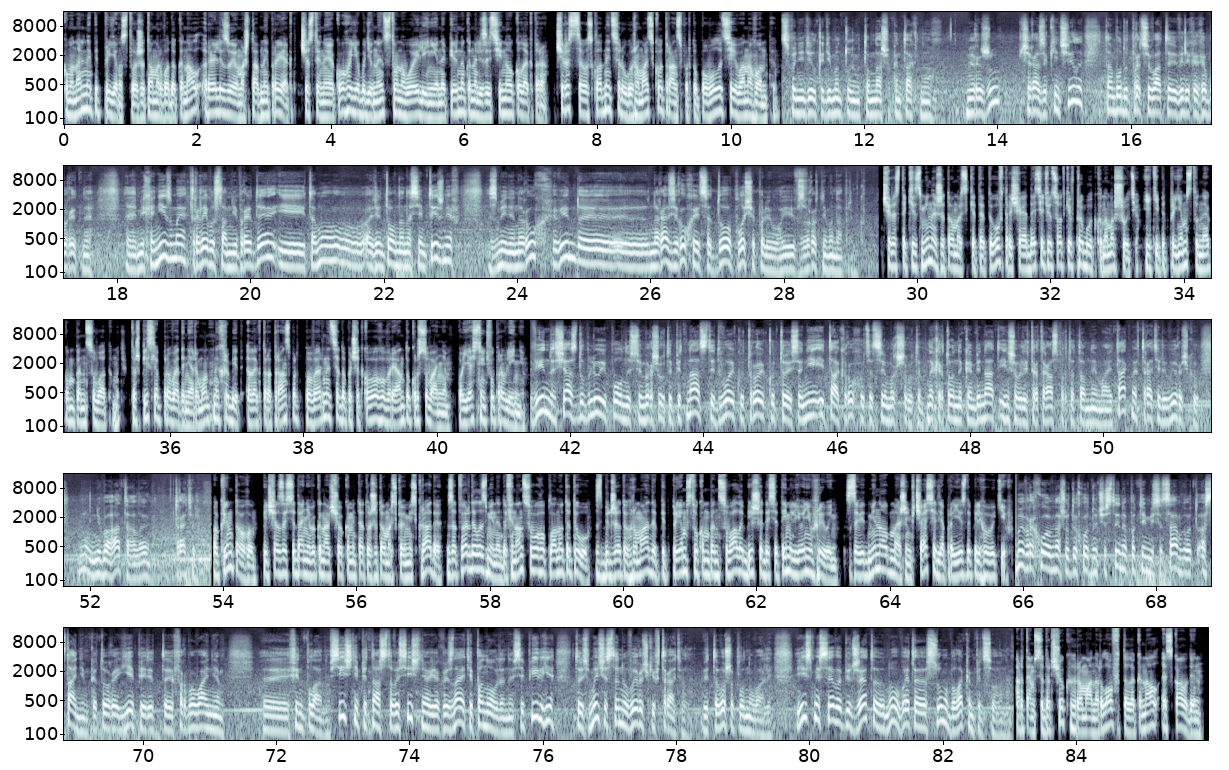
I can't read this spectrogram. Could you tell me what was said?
Комунальне підприємство Житомирводоканал реалізує масштабний проєкт, частиною якого є будівництво нової лінії напірно-каналізаційного колектора. Через це ускладниться рух громадського транспорту по вулиці Івана Гонти. З понеділка демонтуємо там нашу контактну мережу. Вчора закінчили. Там будуть працювати великогабаритні е, механізми. Тролейбус там не пройде, і тому орієнтовно на 7 тижнів змінено рух. Він е, наразі рухається до площі польової в зворотньому напрямку. Через такі зміни Житомирське ТТУ втрачає 10% прибутку на маршруті, які підприємство не компенсуватимуть. Тож після проведення ремонтних робіт електротранспорт повернеться до початкового варіанту курсування, пояснюють в управлінні. Він зараз дублює повністю маршрути 15, двойку, тройку. Тобто вони і так рухаються цим маршрутом. На картонний комбінат іншого електротранспорту там немає. Так, ми втратили виручку. Ну небагато, але втратили. Окрім того, під час засідання виконавчого комітету Житомирської міськради затвердили зміни до фінансового плану ТТУ. З бюджету громади підприємство компенсували більше 10 мільйонів гривень за відміну обмежень в часі для проїзду пільговиків. Ми враховуємо нашу доходну частину по тим місяцям, от останнім, які є перед е, формуванням фінплану. В січні, 15 січня, як ви знаєте, поновлені всі пільги. Тобто ми частину виручки втратили від того, що планували. І з місцевого бюджету ну, ця сума була компенсована. Артем Сидорчук, Роман Орлов, телеканал СК 1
